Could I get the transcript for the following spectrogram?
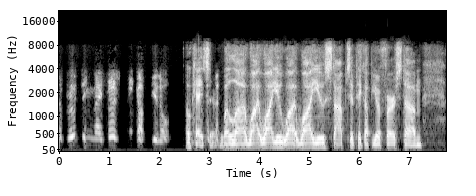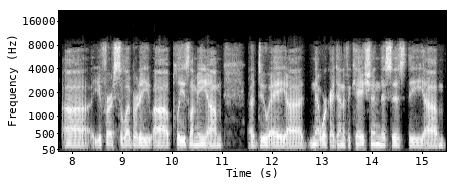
approaching my first pickup, you know. Okay, sir. Well, uh, why why you why why you stop to pick up your first um uh your first celebrity? Uh, please let me um uh, do a uh, network identification. This is the um,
